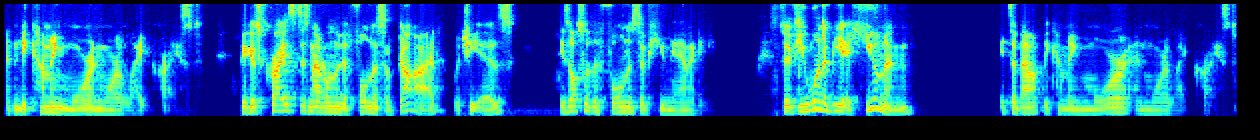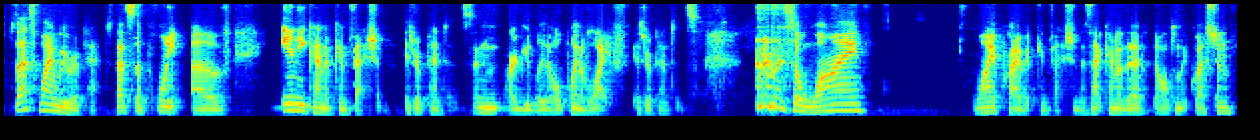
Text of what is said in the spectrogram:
and becoming more and more like Christ. Because Christ is not only the fullness of God, which he is, he's also the fullness of humanity. So if you want to be a human, it's about becoming more and more like Christ. So that's why we repent. That's the point of any kind of confession is repentance. And arguably the whole point of life is repentance. so why why private confession? Is that kind of the, the ultimate question?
